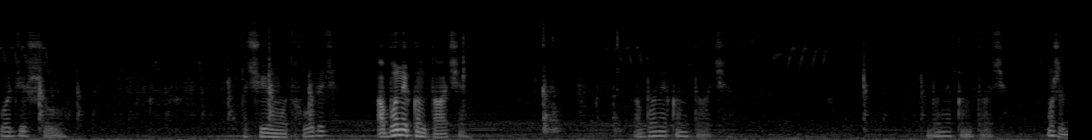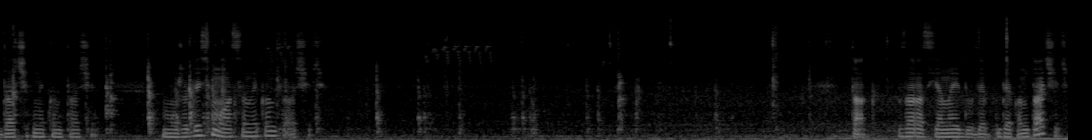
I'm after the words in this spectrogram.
одійшов. А чи йому відходить? Або не контаче. Або не контаче. Або не контаче. Може датчик не контаче. Може десь маса не контачить. Так, зараз я знайду, де, де контачить.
